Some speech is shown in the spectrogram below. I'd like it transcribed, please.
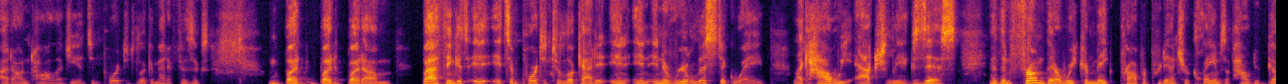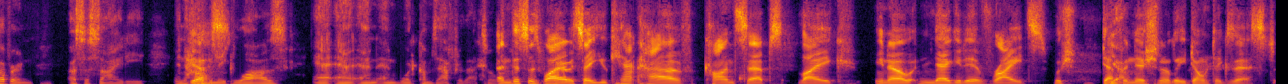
at ontology. It's important to look at metaphysics, but but but um but I think it's it's important to look at it in, in in a realistic way, like how we actually exist, and then from there we can make proper prudential claims of how to govern a society and how Yes. to make laws and, and and what comes after that. So and this is why I would say you can't have concepts like you know negative rights, which Yeah. definitionally don't exist.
